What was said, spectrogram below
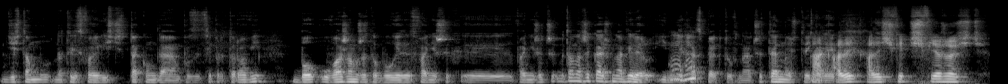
gdzieś tam na tej swojej liście taką dałem pozycję Pretorowi, bo uważam, że to był jeden z fajniejszych, y, fajnych rzeczy. My tam narzekaliśmy na wiele innych aspektów, na czytelność tej Tak, gry. ale, ale świe, świeżość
